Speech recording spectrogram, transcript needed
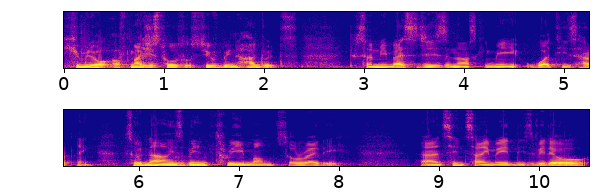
humidor of Majestuosos. You've been hundreds to send me messages and asking me what is happening. So now it's been three months already and since I made this video,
